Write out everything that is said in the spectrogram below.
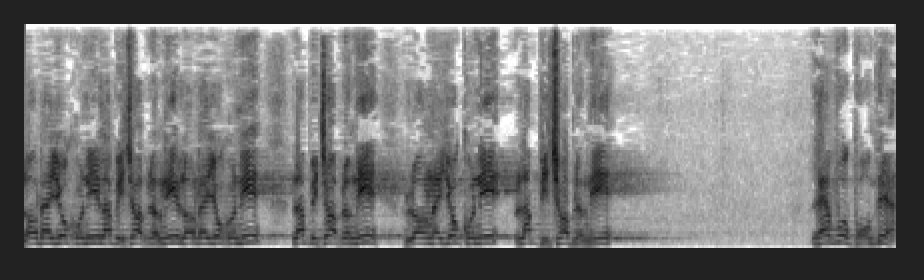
รองนายกคนนี้รับผิดชอบเรื่องนี้รองนายกคนนี้ รับผิดชอบเรื่องนี้รองนายกคนนี้ รับผิดชอบเรื่องนี้ แล้วพวกผมเนี่ย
